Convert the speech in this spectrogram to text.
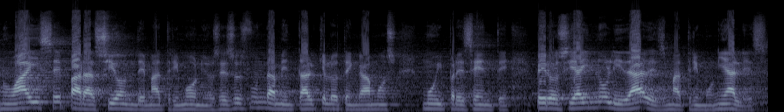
no hay separación de matrimonios, eso es fundamental que lo tengamos muy presente, pero sí hay nulidades matrimoniales.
